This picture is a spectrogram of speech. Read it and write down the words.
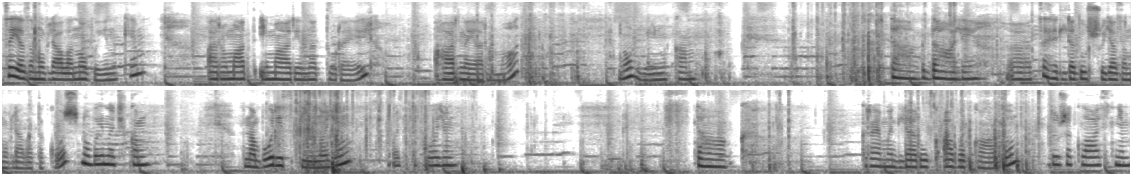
Це я замовляла новинки. Аромат Імарі Натурель. Гарний аромат. Новинка. Так, далі. Е, Це для душу я замовляла також новиночка. В наборі з піною. Ось такою. Так. Креми для рук авокадо. Дуже класні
